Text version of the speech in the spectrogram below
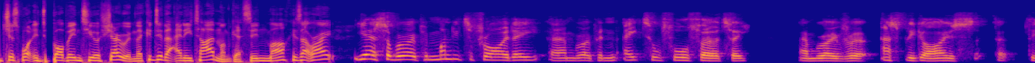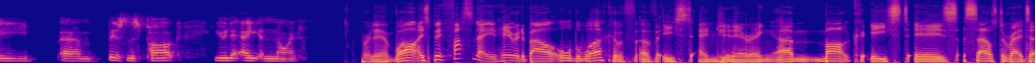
just wanting to bob into your showroom, they could do that anytime, I'm guessing. Mark, is that right? Yeah, so we're open Monday to Friday. Um, we're open eight till four thirty, and we're over at Aspley Guise at the um, Business Park, Unit Eight and Nine. Brilliant. Well, it's been fascinating hearing about all the work of, of East Engineering. Um, Mark East is sales director.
